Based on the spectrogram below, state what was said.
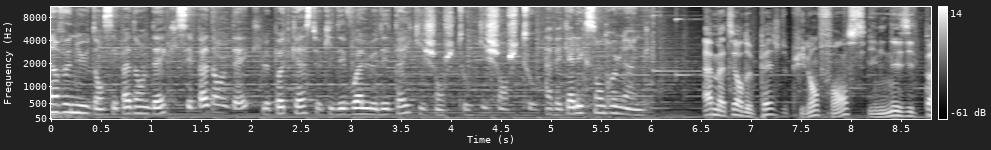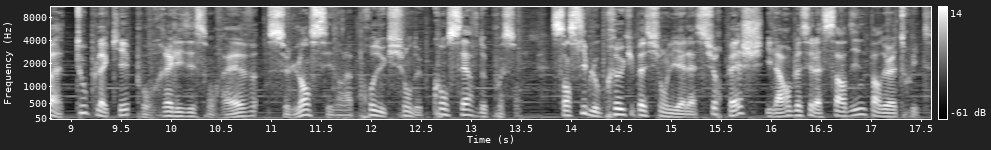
Bienvenue dans C'est pas dans le deck, c'est pas dans le deck, le podcast qui dévoile le détail qui change tout, qui change tout, avec Alexandre Ling. Amateur de pêche depuis l'enfance, il n'hésite pas à tout plaquer pour réaliser son rêve, se lancer dans la production de conserves de poissons. Sensible aux préoccupations liées à la surpêche, il a remplacé la sardine par de la truite.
